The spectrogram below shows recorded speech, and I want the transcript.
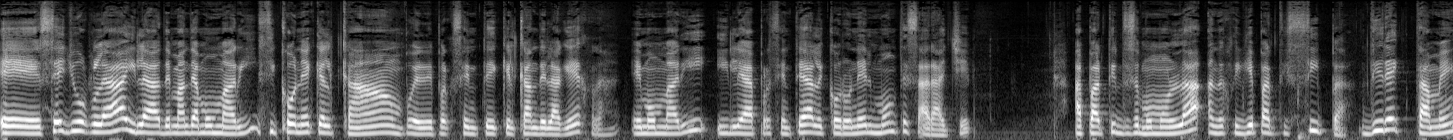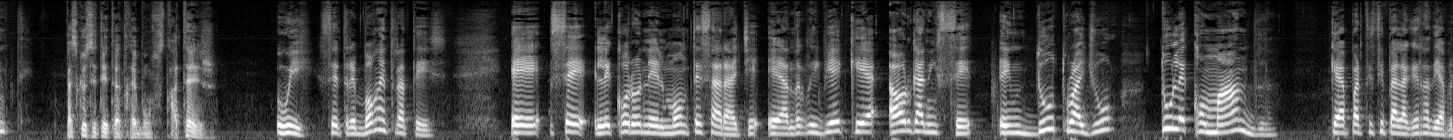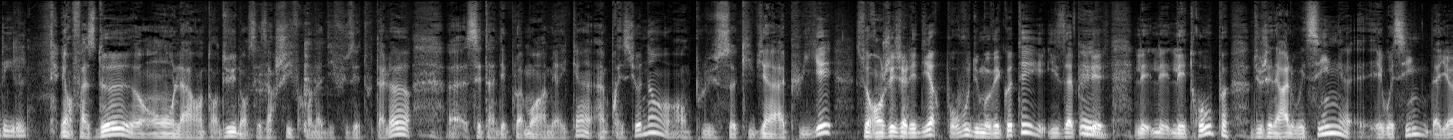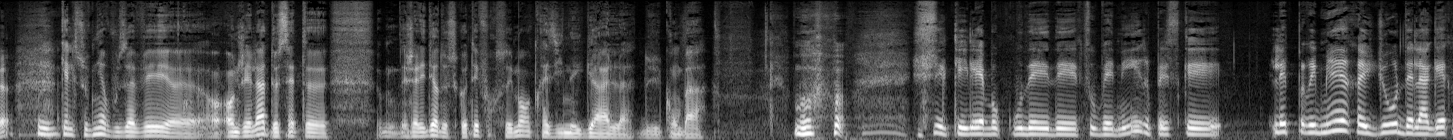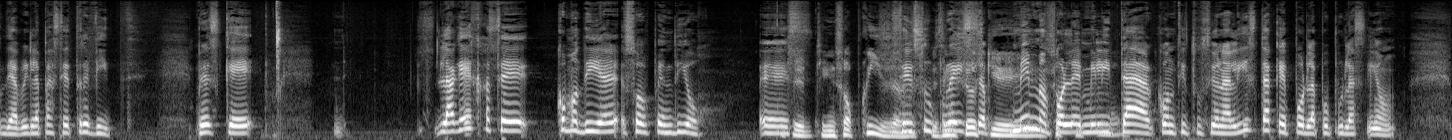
Et ce jour-là, il a demandé à mon mari s'il connaît quelqu'un pour présenter de la guerre. Et mon mari, il a présenté al colonel Montes Arache. À partir de ce moment-là, André Rivière participe directement. Parce que c'était un très bon stratège. Oui, c'est très bon stratège. Et c'est le colonel Montes Arache et André Rivière qui a organisé en deux, trois jours toutes les commandes qui a participé à la guerre d'avril. Et en phase 2, on l'a entendu dans ces archives qu'on a diffusées tout à l'heure, euh, c'est un déploiement américain impressionnant, en plus, qui vient appuyer, se ranger, j'allais dire, pour vous, du mauvais côté. Ils appuient oui. les, les, les, troupes du général Wessing, et Wessing d'ailleurs. Oui. Quel souvenir vous avez, euh, Angela, de cette, euh, j'allais dire, de ce côté forcément très inégal du combat? Bon, c'est qu'il y a beaucoup de, de souvenirs, parce que les premiers jours de la guerre d'avril a passé très vite. Parce que la guerre s'est, comment dire, sorprendió. C'est une surprise. C'est une surprise, même pour les militaires constitutionnalistes que pour la population.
